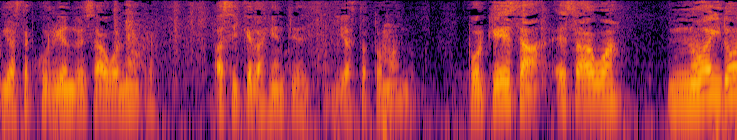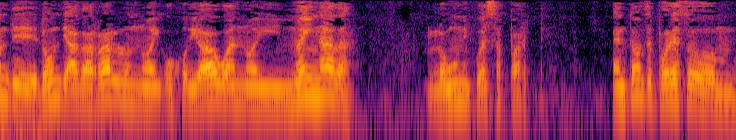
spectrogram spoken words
ya está corriendo esa agua negra así que la gente ya está tomando. Porque esa esa agua no hay donde donde agarrarlo no hay ojo de agua no hay no hay nada. Lo único es esa parte entonces por eso mm,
